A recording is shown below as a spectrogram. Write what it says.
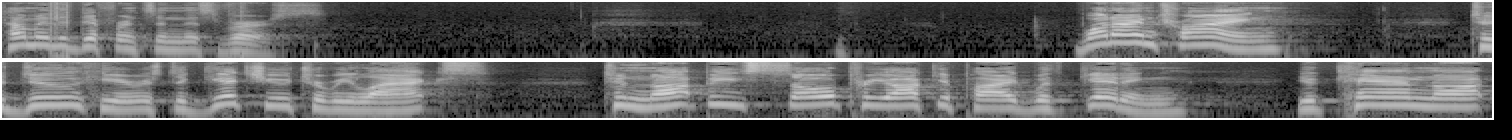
Tell me the difference in this verse. What I'm trying to do here is to get you to relax, to not be so preoccupied with getting you cannot,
